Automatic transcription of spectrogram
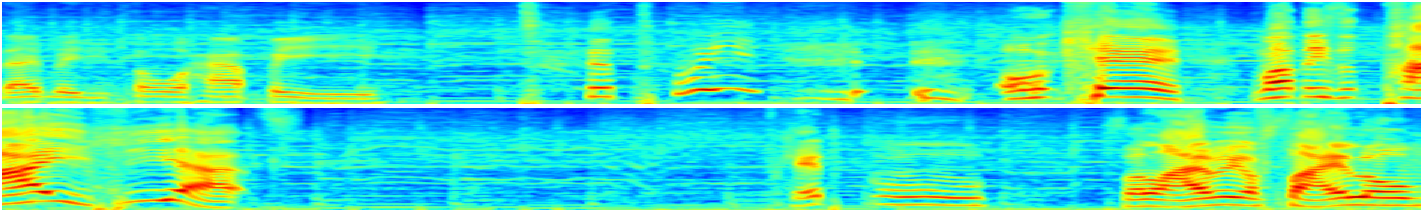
ได้เบจิโต้ห้าปีทุยโอเค มาตีสุดท้ายเฮียเพชรกู สลายไปกับสายลม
